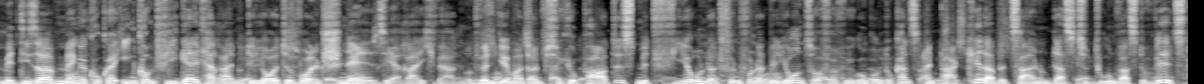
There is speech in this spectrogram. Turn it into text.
Mit dieser Menge Kokain kommt viel Geld herein und die Leute wollen schnell sehr reich werden. Und wenn jemand ein Psychopath ist mit 400, 500 Millionen zur Verfügung und du kannst ein paar Killer bezahlen, um das zu tun, was du willst,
